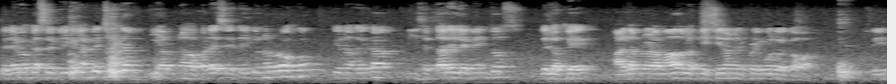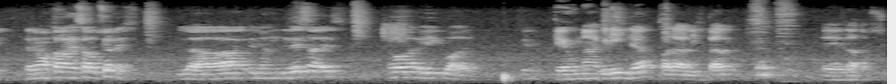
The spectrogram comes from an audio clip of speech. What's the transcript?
tenemos que hacer clic en la flechita y nos aparece este icono rojo que nos deja insertar elementos de los que hayan programado los que hicieron el framework de Java. ¿sí? Tenemos todas esas opciones. La que nos interesa es Java y cuadro, ¿sí? que es una grilla para listar eh, datos.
